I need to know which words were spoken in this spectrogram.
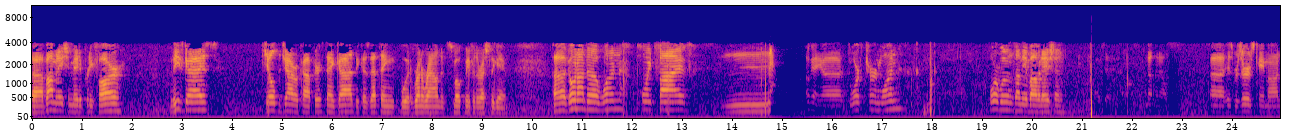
Uh, Abomination made it pretty far. These guys killed the gyrocopter, thank God, because that thing would run around and smoke me for the rest of the game. Uh, going on to 1.5 now. Okay, uh, Dwarf turn 1. Four wounds on the Abomination. Nothing else. Uh, his reserves came on,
